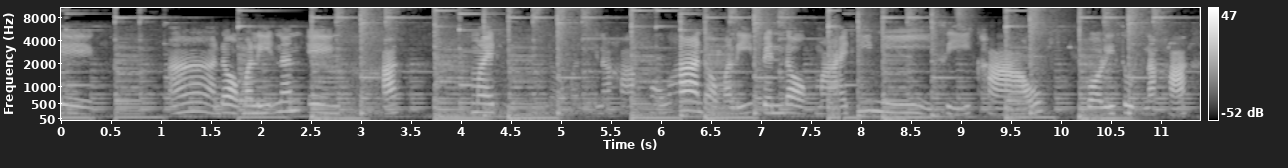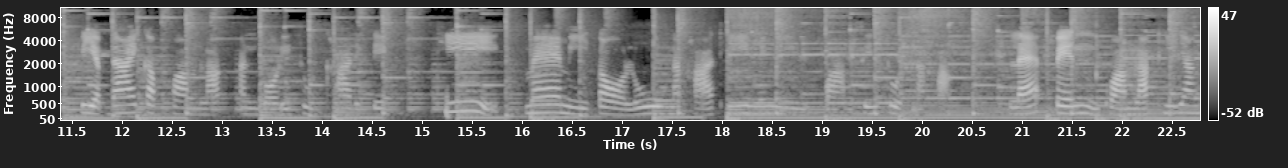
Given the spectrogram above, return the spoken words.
เด็กๆอ่าดอกมะลินั่นเองคะทำไม ว่าดอกมะลิเป็นดอกไม้ที่มีสีขาว บริสุทธิ์นะคะ เปรียบได้กับความรักอันบริสุทธิ์ค่ะเด็กๆ ที่แม่มีต่อลูกนะคะที่ไม่มีความสิ้นสุดนะคะ และเป็นความรักที่ยั่ง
